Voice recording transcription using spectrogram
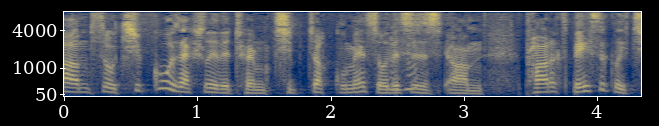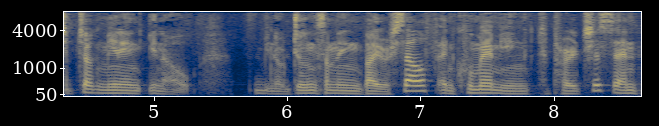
Um, so 직구 is actually the term 직접 구매. So this mm-hmm. is um, products basically 직접 meaning you know you know doing something by yourself and kume meaning to purchase and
